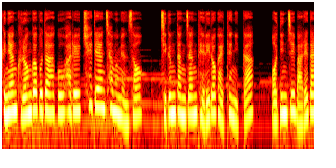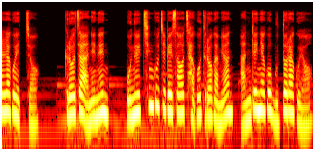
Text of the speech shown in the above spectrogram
그냥 그런가 보다 하고 화를 최대한 참으면서 지금 당장 데리러 갈 테니까 어딘지 말해달라고 했죠. 그러자 아내는 오늘 친구 집에서 자고 들어가면 안 되냐고 묻더라고요.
